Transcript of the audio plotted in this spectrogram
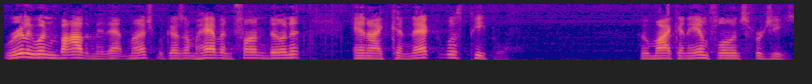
really wouldn't bother me that much because I'm having fun doing it and I connect with people whom I can influence for Jesus.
